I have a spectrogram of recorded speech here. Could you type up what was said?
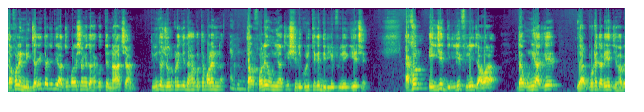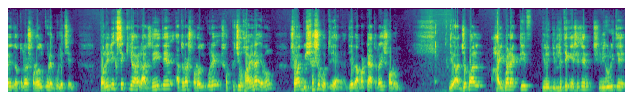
তার ফলে নির্যাতিতা যদি রাজ্যপালের সঙ্গে দেখা করতে না চান তিনি তো জোর করে গিয়ে দেখা করতে পারেন না। তার ফলে উনি আজকে শিলিগুড়ি থেকে দিল্লি ফিরে গিয়েছেন। এখন এই যে দিল্লি ফিরে যাওয়া এটা উনি আজকে এয়ারপোর্টে দাঁড়িয়ে যেভাবে যতটা সরল করে বলেছেন পলিটিক্সে কি হয় রাজনীতিতে এতটা সরল করে সব কিছু হয় না এবং সবাই বিশ্বাসও করতে যায় না যে ব্যাপারটা এতটাই সরল। যে রাজ্যপাল হাইপার অ্যাক্টিভ তিনি দিল্লি থেকে এসেছেন শিলিগুড়িতে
